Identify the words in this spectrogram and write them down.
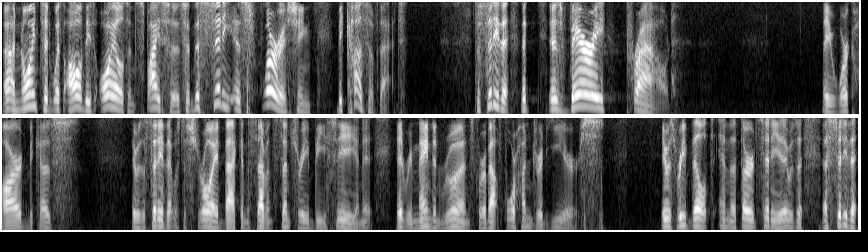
anointed with all of these oils and spices. And this city is flourishing because of that. It's a city that, that is very proud. They work hard because it was a city that was destroyed back in the 7th century BC, and it, it remained in ruins for about 400 years. It was rebuilt in the third city. It was a, a city that,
